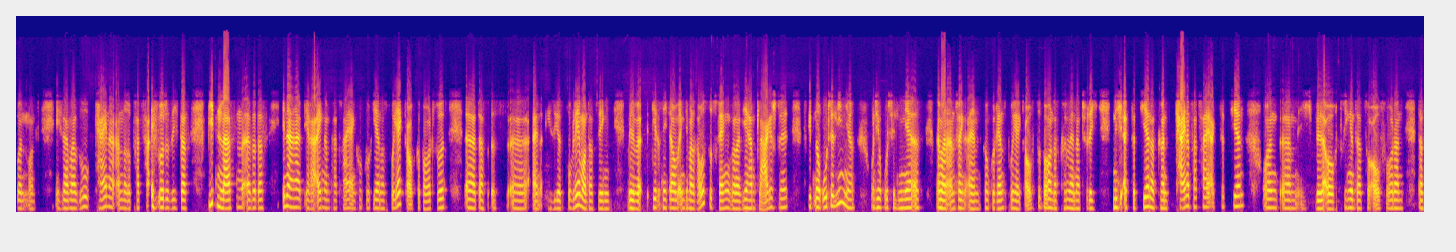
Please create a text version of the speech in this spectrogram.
gründen. Und ich sage mal so, keine andere Partei würde sich das bieten lassen. Also das innerhalb ihrer eigenen Partei ein konkurrierendes Projekt aufgebaut wird, äh, das ist äh, ein riesiges Problem. Und deswegen will, geht es nicht darum, irgendjemand rauszudrängen, sondern wir haben klargestellt, es gibt eine rote Linie. Und die rote Linie ist, wenn man anfängt, ein Konkurrenzprojekt aufzubauen, das können wir natürlich nicht akzeptieren, das kann keine Partei akzeptieren. Und ähm, ich will auch dringend dazu auffordern, das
